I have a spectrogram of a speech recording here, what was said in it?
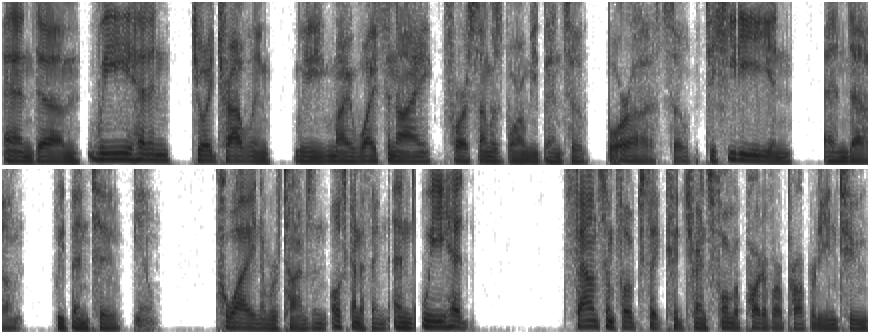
and um, we had enjoyed traveling. We, my wife and I, before our son was born, we've been to Bora, so Tahiti, and and um, we've been to you know Hawaii a number of times, and all this kind of thing. And we had found some folks that could transform a part of our property into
